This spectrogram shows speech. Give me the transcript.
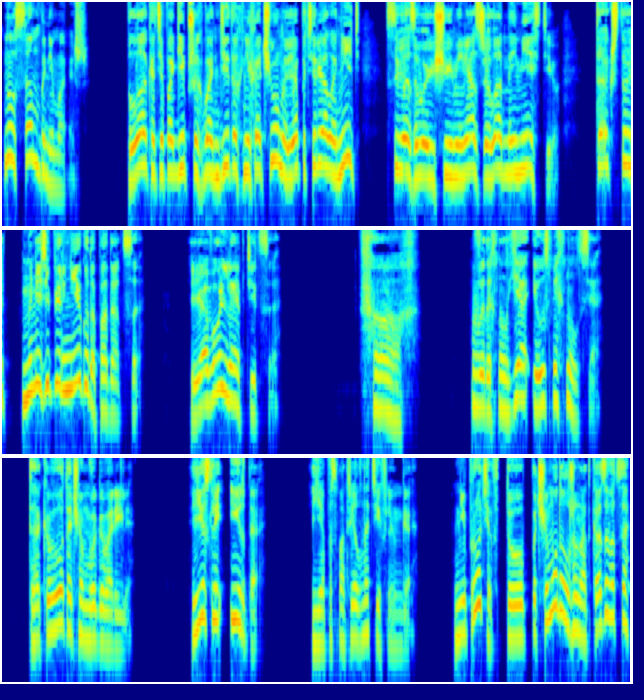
но сам понимаешь. Плакать о погибших бандитах не хочу, но я потеряла нить, связывающую меня с желанной местью, так что мне теперь некуда податься. Я вольная птица». «Фух», — выдохнул я и усмехнулся. «Так вот о чем вы говорили. Если Ирда...» Я посмотрел на Тифлинга. «Не против, то почему должен отказываться?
